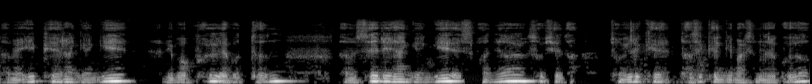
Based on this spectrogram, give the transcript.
다음에 EPL 한 경기 리버풀 에버튼, 다음에 세리 한 경기 에스파뇰 소시에다. 총 이렇게 다섯 경기 말씀드렸고요.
